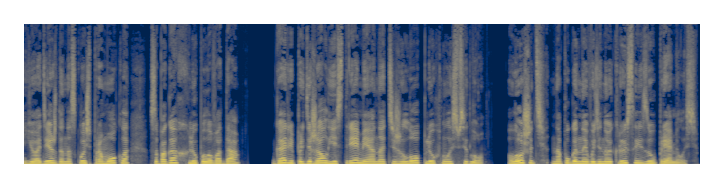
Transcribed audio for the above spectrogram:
Ее одежда насквозь промокла, в сапогах хлюпала вода. Гарри придержал ей стремя, и она тяжело плюхнулась в седло. Лошадь, напуганная водяной крысой, заупрямилась.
